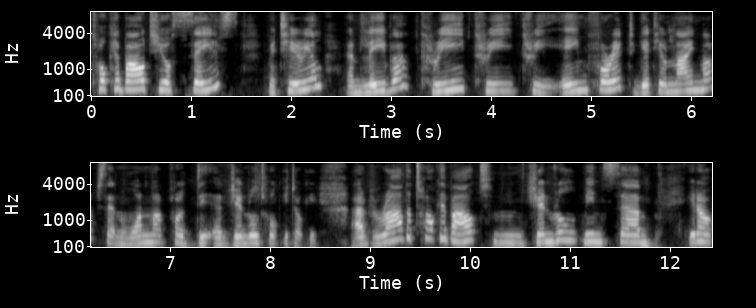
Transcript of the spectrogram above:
talk about your sales material and labor. Three three three. Aim for it. Get your nine marks and one mark for uh, general talkie talkie i'd rather talk about um, general means um, you know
